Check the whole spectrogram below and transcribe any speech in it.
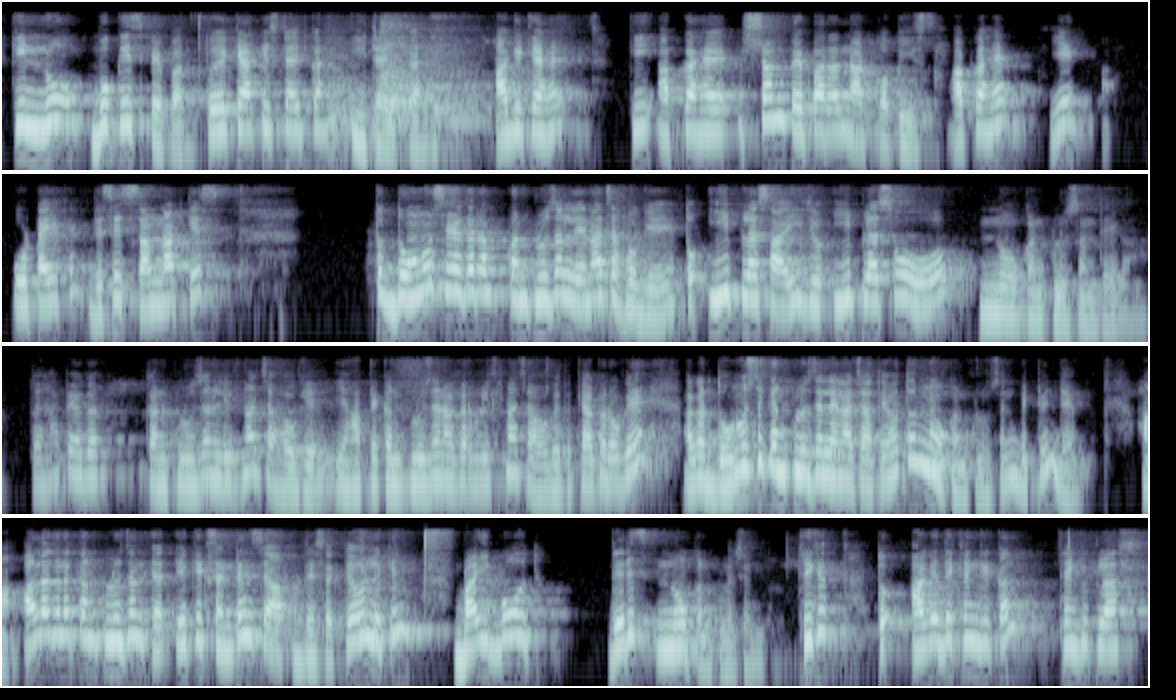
कि नो बुक इज़ पेपर तो ये क्या किस टाइप का है? ई e टाइप का है। आगे क्या है कि आपका है some paper are not copies आपका है ये ओ टाइप है this is some not case तो दोनों से अगर आप कंक्लूजन लेना चाहोगे तो ई प्लस आई जो E plus O no conclusion देगा। तो यहाँ पे अगर कंक्लूजन लिखना चाहोगे, यहाँ पे कंक्लूजन अगर लिखना चाहोगे तो क्या करोगे? अगर दोनों से कंक्लूजन लेना चाहते हो तो नो कंक्लूजन बिटवीन देम हाँ अलग अलग कंक्लूजन एक एक सेंटेंस से आप दे सकते हो, लेकिन by both there is no conclusion ठीक है? तो आगे देखेंगे कल. Thank you class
